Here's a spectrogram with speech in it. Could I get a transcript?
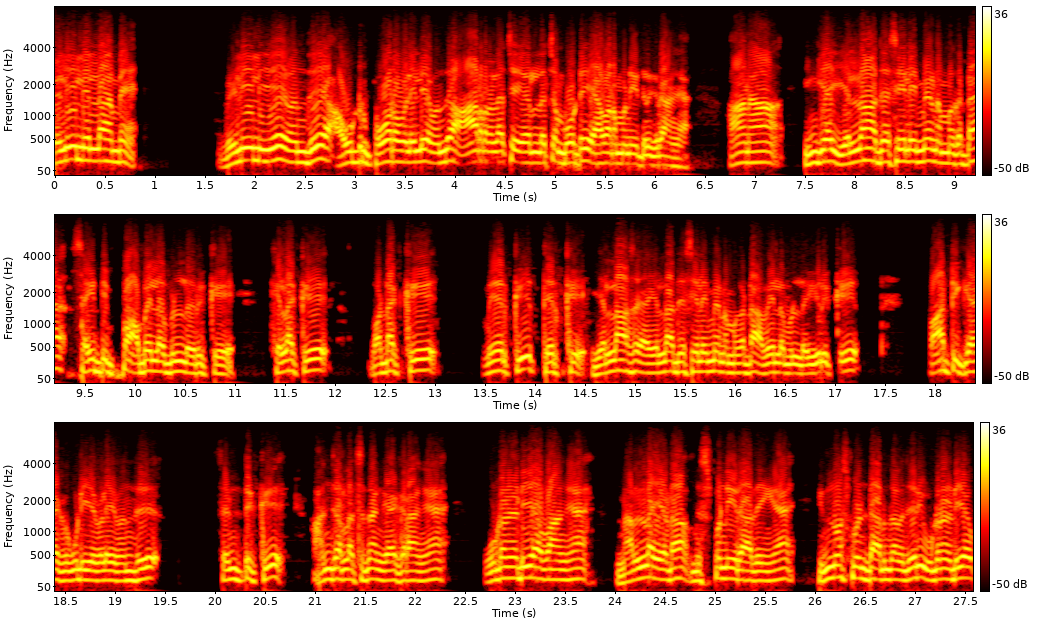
வெளியில எல்லாமே வெளியிலயே வந்து அவுட்ரு போற வழியிலே வந்து ஆறரை லட்சம் ஏழு லட்சம் போட்டு வியாபாரம் பண்ணிட்டு இருக்கிறாங்க. ஆனா இங்க எல்லா திசையிலையுமே நம்ம கிட்ட சைட் இப்போ அவைலபிள் இருக்கு. கிழக்கு வடக்கு மேற்கு தெற்கு எல்லா எல்லா திசையிலையுமே நம்ம கிட்ட அவைலபிள் இருக்கு. பார்ட்டி கேட்கக்கூடிய விலை வந்து சென்ட்டுக்கு அஞ்சரை லட்சம் தான் கேட்குறாங்க. உடனடியாக வாங்க. நல்ல இடம் மிஸ் பண்ணிடாதீங்க இன்வெஸ்ட்மெண்ட்டாக இருந்தாலும் சரி உடனடியாக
